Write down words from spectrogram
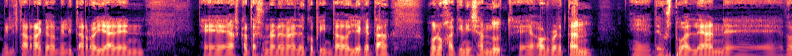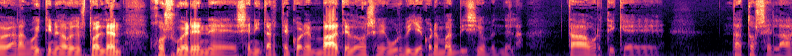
militarrak edo militarroiaren e, askatasunaren aldeko pintadoiek eta, bueno, jakin izan dut e, gaur bertan e, deustu aldean, e, edo arangoitin edo deustu aldean, Josueren e, senitartekoren bat edo hurbilekoren bat bizio mendela. Eta hortik e, datosela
